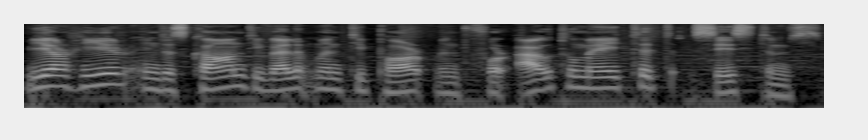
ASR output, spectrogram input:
We are here in the SKAN development department for automated systems.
